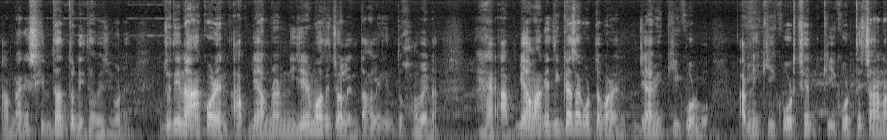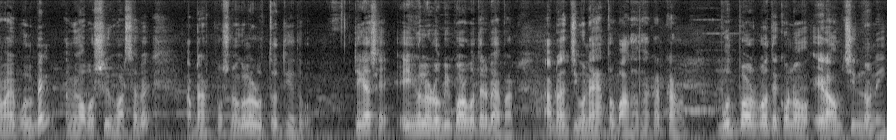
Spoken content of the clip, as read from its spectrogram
আপনাকে সিদ্ধান্ত নিতে হবে জীবনে। যদি না করেন, আপনি আপনার নিজের মতে চলেন, তাহলে কিন্তু হবে না। হ্যাঁ আপনি আমাকে জিজ্ঞাসা করতে পারেন যে আমি কি করব? আপনি কি করছেন, কি করতে চান আমায় বলবেন? আমি অবশ্যই হোয়াটসঅ্যাপে আপনার প্রশ্নগুলোর উত্তর দিয়ে দেবো। ঠিক আছে? এই হলো রবি পর্বতের ব্যাপার। আপনার জীবনে এত বাধা থাকার কারণ। বুধ পর্বতে কোনো এরকম চিহ্ন নেই।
